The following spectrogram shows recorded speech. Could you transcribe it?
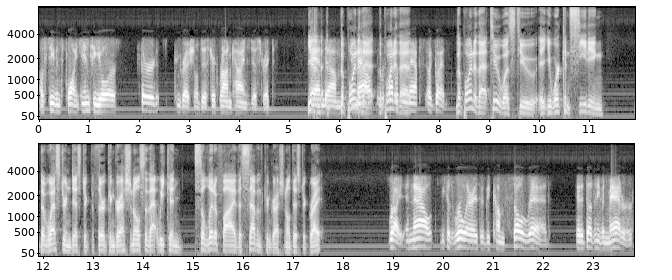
of Stevens Point into your third congressional district, Ron Kind's district. Yeah, and, um, the point of that, the, the point of that, maps, uh, go ahead. The point of that too was to you were conceding the Western District, the third congressional, so that we can solidify the seventh congressional district, right? Right, and now because rural areas have become so red that it doesn't even matter,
